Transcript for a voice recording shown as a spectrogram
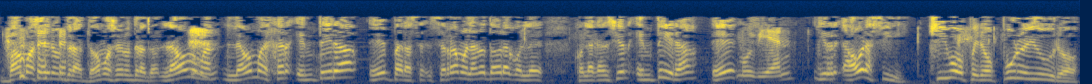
Vamos a hacer un trato, vamos a hacer un trato. La vamos a, la vamos a dejar entera, eh, para ce- cerramos la nota ahora con la, con la canción entera, eh, Muy bien. y re- ahora sí, chivo pero puro y duro.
